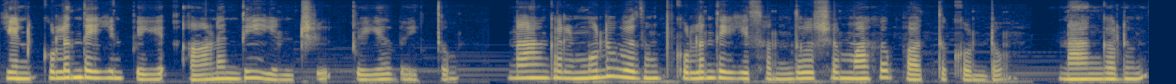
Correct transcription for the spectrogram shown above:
என் குழந்தையின் பெயர் ஆனந்தி என்று பெயர் வைத்தோம். நாங்கள் முழுவதும் குழந்தையை சந்தோஷமாக பார்த்து கொண்டோம். நாங்களும்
